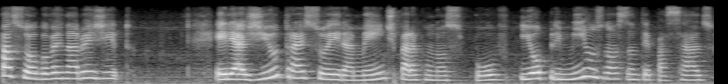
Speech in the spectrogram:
passou a governar o Egito. Ele agiu traiçoeiramente para com o nosso povo e oprimiu os nossos antepassados,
